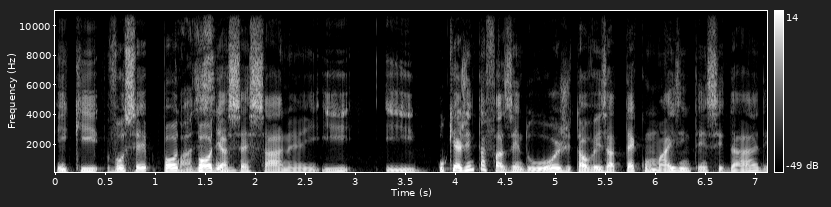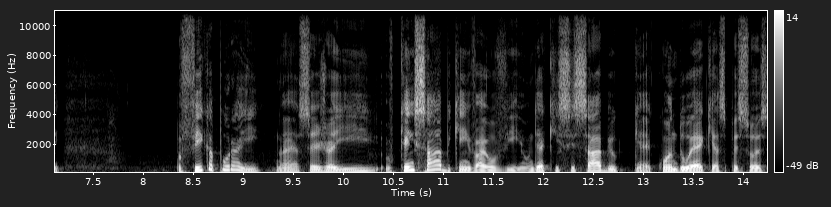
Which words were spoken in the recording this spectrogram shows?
e que você pode, pode acessar, né? E, e, o que a gente está fazendo hoje, talvez até com mais intensidade, fica por aí, né? Ou seja, aí quem sabe quem vai ouvir? Onde é que se sabe é, quando é que as pessoas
